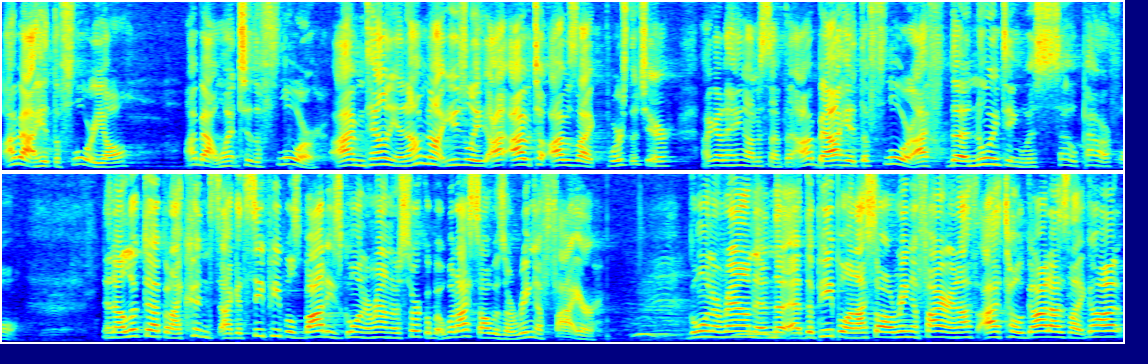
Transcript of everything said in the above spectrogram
I about hit the floor, y'all. I about went to the floor. I'm telling you, and I'm not usually. I I, I was like, "Where's the chair? I got to hang on to something." I about hit the floor. I, the anointing was so powerful. And I looked up and I couldn't, I could see people's bodies going around in a circle, but what I saw was a ring of fire going around at the, at the people, and I saw a ring of fire. And I, I told God, I was like, God,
